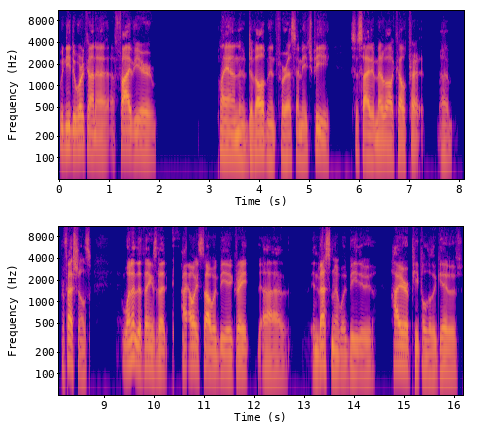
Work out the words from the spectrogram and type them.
we need to work on a, a five year plan of development for SMHP, Society of Metabolic Health Pre- uh, Professionals, one of the things that I always thought would be a great uh, investment would be to hire people to give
